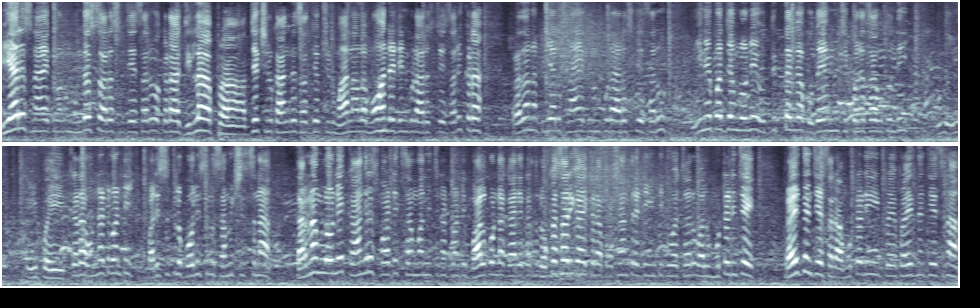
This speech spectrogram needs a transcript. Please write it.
బీఆర్ఎస్ నాయకులను ముందస్తు అరెస్టు చేశారు. అక్కడ జిల్లా అధ్యక్షులు కాంగ్రెస్ అధ్యక్షుడు మానాల మోహన్ రెడ్డిని కూడా అరెస్ట్ చేశారు. ఇక్కడ ప్రధాన బీఆర్ఎస్ నాయకులను కూడా అరెస్ట్ చేశారు. ఈ నేపథ్యంలోనే ఉద్రిక్తంగా ఉదయం నుంచి కొనసాగుతుంది. ఇక్కడ ఉన్నటువంటి పరిస్థితులు పోలీసులు సమీక్షిస్తున్న తరుణంలోనే కాంగ్రెస్ పార్టీకి సంబంధించినటువంటి బాల్కొండ కార్యకర్తలు ఒక్కసారిగా ఇక్కడ ప్రశాంత్ రెడ్డి ఇంటికి వచ్చారు. వాళ్ళు ముట్టడించే ప్రయత్నం చేశారు. ఆ ముట్టడి ప్ర- ప్రయత్నం చేసిన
